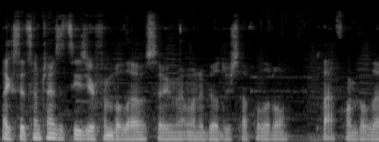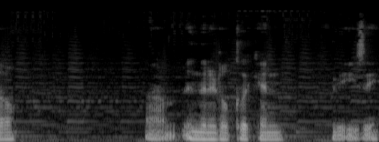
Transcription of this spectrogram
Like I said, sometimes it's easier from below, so you might want to build yourself a little platform below. Um, and then it'll click in pretty easy.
